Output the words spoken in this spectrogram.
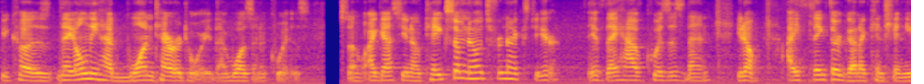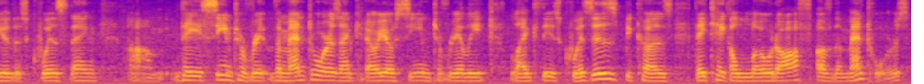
because they only had one territory that wasn't a quiz. So I guess you know take some notes for next year if they have quizzes. Then you know I think they're gonna continue this quiz thing. Um, they seem to re- the mentors and KidOYO seem to really like these quizzes because they take a load off of the mentors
